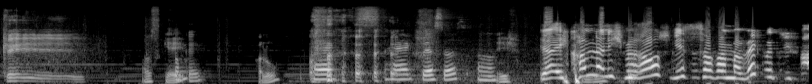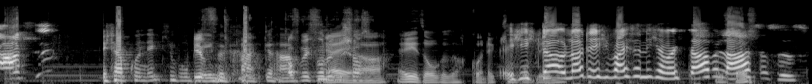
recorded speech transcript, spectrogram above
Okay. Was, gay? okay. Hallo? Hex, Hex, wer ist das? Ah. Ich? Ja, ich komme da nicht mehr raus jetzt ist es auf einmal weg, willst du mich verarschen? Ich hab Connection-Probleme gerade Auf gehabt. mich wurde ja, geschossen. ja. Ey, so gesagt, Connection. Ich, ich glaube, Leute, ich weiß ja nicht, aber ich glaube, Lars ist es.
